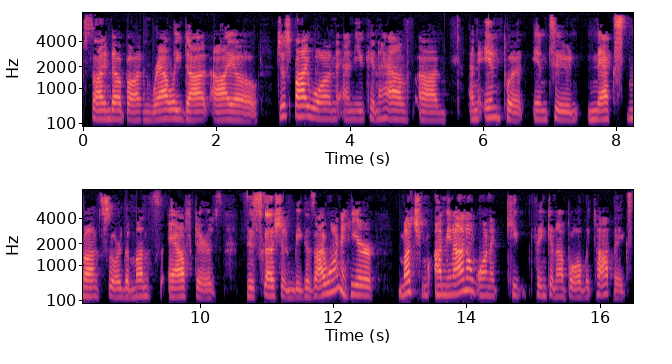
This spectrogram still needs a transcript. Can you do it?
signed up on rally.io. Just buy one and you can have um, an input into next month's or the months after's discussion because I want to hear much i mean i don't want to keep thinking up all the topics.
